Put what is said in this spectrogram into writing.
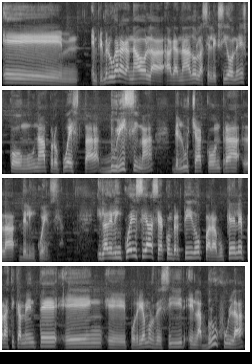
eh, en primer lugar, ha ganado, la, ha ganado las elecciones con una propuesta durísima de lucha contra la delincuencia. Y la delincuencia se ha convertido para Bukele prácticamente en, eh, podríamos decir, en la brújula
